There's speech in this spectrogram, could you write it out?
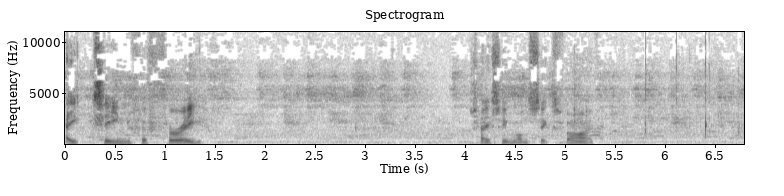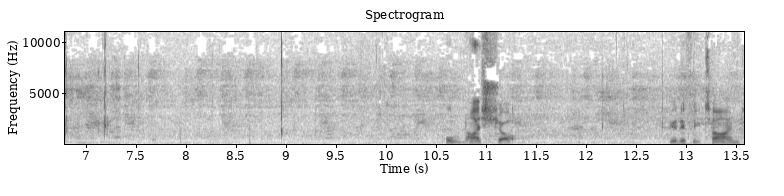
18 for three. Chasing 165. Oh, nice shot. Beautifully timed.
